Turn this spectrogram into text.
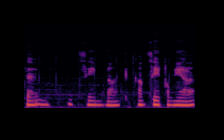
stone, it seems like. Can't see it from here.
